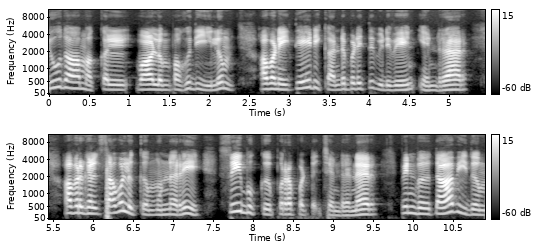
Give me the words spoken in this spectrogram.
யூதா மக்கள் வாழும் பகுதியிலும் அவனை தேடி கண்டுபிடித்து விடுவேன் என்றார். அவர்கள் சவுலுக்கு முன்னரே சீபுக்கு புறப்பட்டு சென்றனர். பின்பு தாவீதும்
